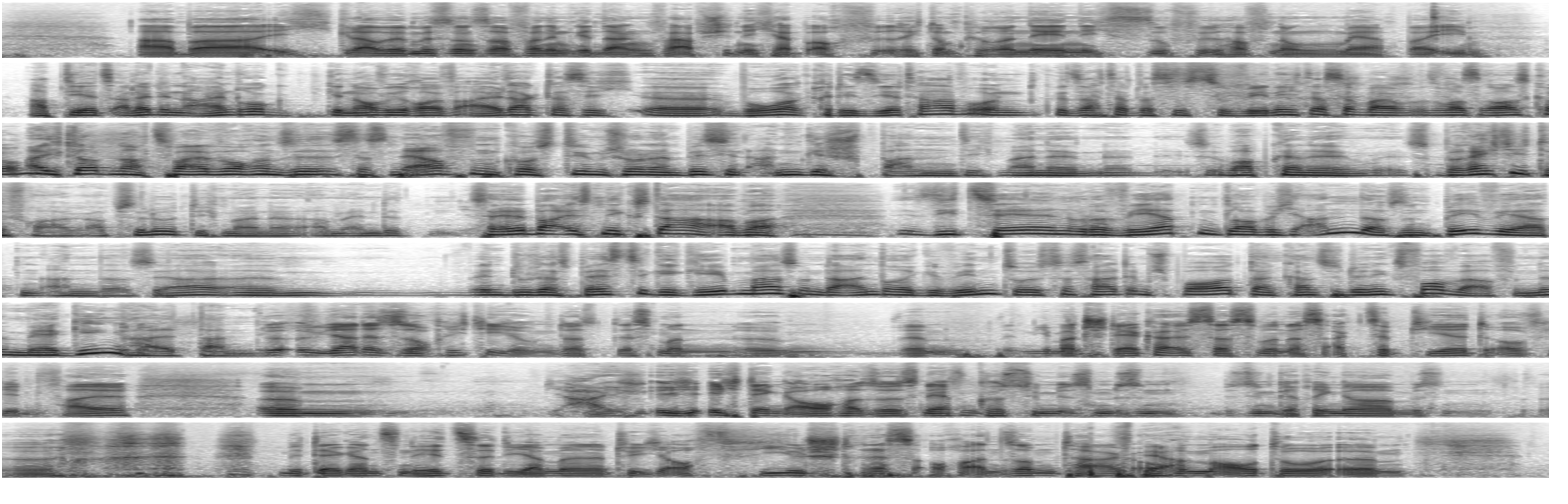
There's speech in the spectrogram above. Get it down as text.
Aber ich glaube, wir müssen uns auch von dem Gedanken verabschieden. Ich habe auch Richtung Pyrenäen nicht so viel Hoffnung mehr bei ihm. Habt ihr jetzt alle den Eindruck, genau wie Rolf Aldag, dass ich äh, Bora kritisiert habe und gesagt habe, das ist zu wenig, dass da mal sowas rauskommt? Ich glaube, nach zwei Wochen ist das Nervenkostüm schon ein bisschen angespannt. Ich meine, ist überhaupt keine ist berechtigte Frage, absolut. Ich meine, am Ende zählbar ist nichts da, aber sie zählen oder werten, glaube ich, anders und bewerten anders. Ja. Ähm, wenn du das Beste gegeben hast und der andere gewinnt, so ist das halt im Sport, dann kannst du dir nichts vorwerfen. Ne? Mehr ging halt dann nicht. Ja, das ist auch richtig. Und dass, dass man, ähm, wenn, wenn jemand stärker ist, dass man das akzeptiert, auf jeden Fall. Ähm, ja, ich, ich, ich denke auch, also das Nervenkostüm ist ein bisschen, bisschen geringer, ein bisschen äh, mit der ganzen Hitze, die haben ja natürlich auch viel Stress, auch an so einem Tag, ja. auch im Auto, ähm,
